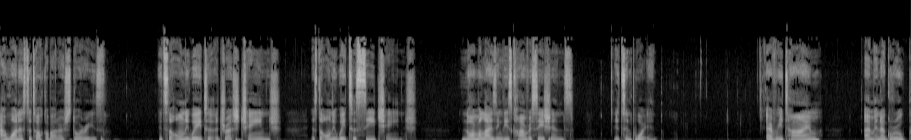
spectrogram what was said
I want us to talk about our stories. It's the only way to address change. It's the only way to see change normalizing these conversations, it's important. Every time I'm in a group,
